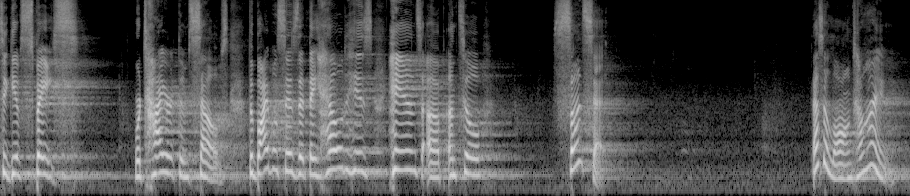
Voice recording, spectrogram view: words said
to give space were tired themselves. The Bible says that they held his hands up until sunset. That's a long time.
